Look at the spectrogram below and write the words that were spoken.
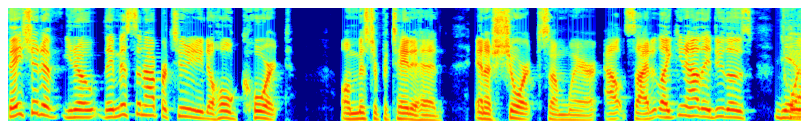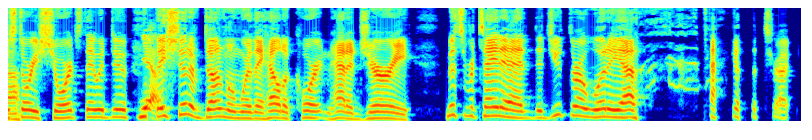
they should have you know they missed an opportunity to hold court on Mr. Potato Head in a short somewhere outside. Like you know how they do those Toy Story shorts they would do. Yeah. They should have done one where they held a court and had a jury. Mr. Potato Head, did you throw Woody out of the back of the truck?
